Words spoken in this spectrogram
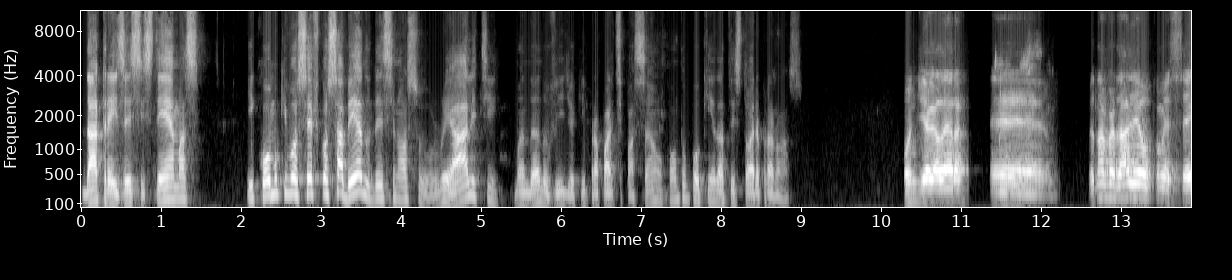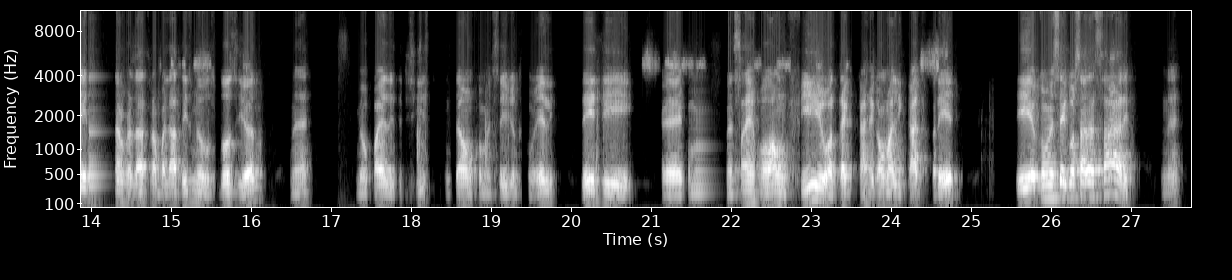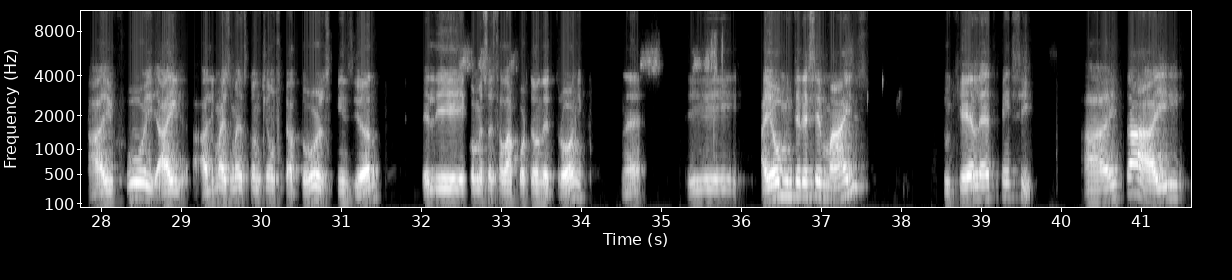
da 3E Sistemas e como que você ficou sabendo desse nosso reality mandando vídeo aqui para participação. Conta um pouquinho da tua história para nós. Bom dia, galera. É... Eu, na verdade, eu comecei, na verdade, a trabalhar desde meus 12 anos, né? Meu pai é eletricista, então comecei junto com ele, desde é, começar a enrolar um fio até carregar um alicate para ele. E eu comecei a gostar dessa área, né? Aí fui, aí ali mais ou menos quando tinha uns 14, 15 anos, ele começou a instalar portão eletrônico, né? E aí eu me interessei mais do que a elétrica em si. Aí tá, aí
